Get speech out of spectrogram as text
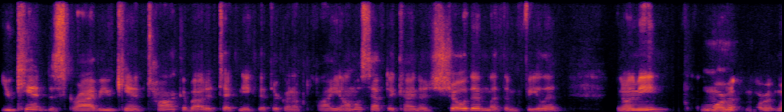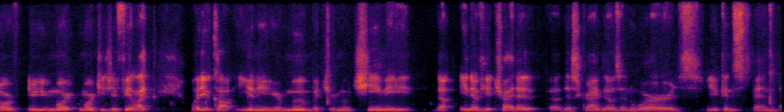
you can't describe, you can't talk about a technique that they're going to apply. You almost have to kind of show them, let them feel it. You know what I mean? More, mm-hmm. more, more, more, more teach you feel like what do you call it? You know, your movement, your muchimi. The, you know, if you try to uh, describe those in words, you can spend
